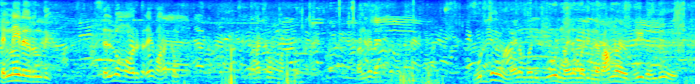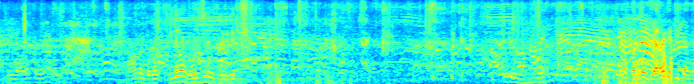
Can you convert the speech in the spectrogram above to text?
சென்னையில் இருந்து செல்வம் அவர்களே வணக்கம். வணக்கம் வணக்கம். சந்தையில் ஒரிஜினல் மயிலம்பாடி பியூர் மயிலம்பாடி. இந்த ராமநாதர் ப்ரீடு வந்து நீங்கள் வளர்த்தீங்கன்னா லாபம் தரும் இதெல்லாம் ஒரிஜினல் ப்ரீடு குட்டிகள் வந்து இதெல்லாம் பாருங்கள் இற கட்டிட்டாங்க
